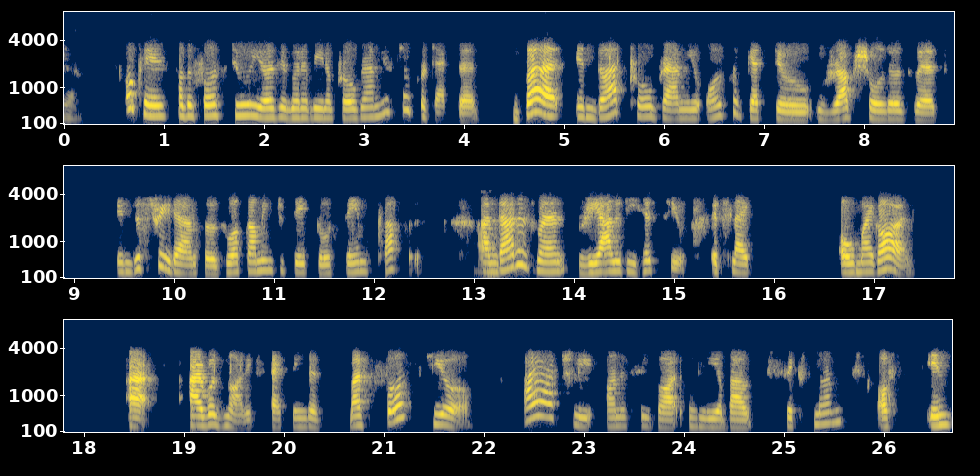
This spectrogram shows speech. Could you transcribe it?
yeah. okay, for the first two years you're going to be in a program, you're still protected. But in that program, you also get to rub shoulders with industry dancers who are coming to take those same classes. Wow. And that is when reality hits you. It's like, oh my God, I, I was not expecting this. My first year, I actually honestly got only about six months of in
